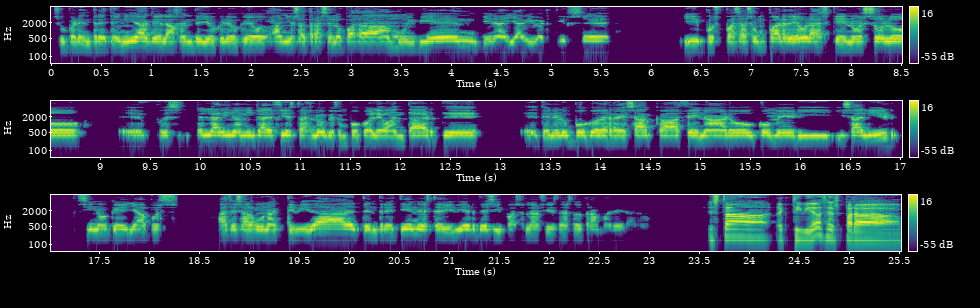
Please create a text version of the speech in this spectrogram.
súper entretenida, que la gente yo creo que años atrás se lo pasa muy bien, viene ahí a divertirse y pues pasas un par de horas que no es solo eh, pues en la dinámica de fiestas, ¿no? Que es un poco levantarte, eh, tener un poco de resaca, cenar o comer y, salir, sino que ya pues haces alguna actividad, te entretienes, te diviertes y pasas las fiestas de otra manera, ¿no? Esta actividad es para,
